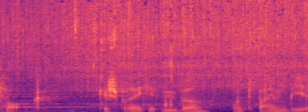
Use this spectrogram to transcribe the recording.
Talk. Gespräche über und beim Bier.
